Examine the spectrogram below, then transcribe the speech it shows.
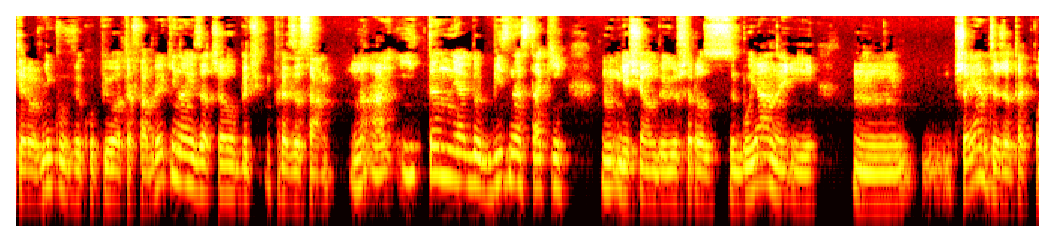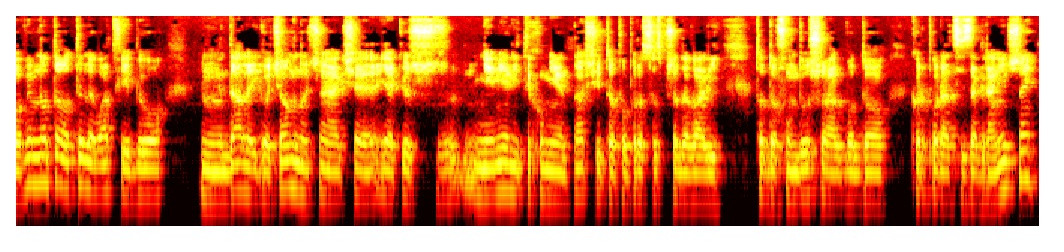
kierowników wykupiło te fabryki, no i zaczęło być prezesami. No a i ten jakby biznes taki, mm, jeśli on był już rozbujany i przejęty, że tak powiem, no to o tyle łatwiej było Mm, dalej go ciągnąć. No jak, się, jak już nie mieli tych umiejętności, to po prostu sprzedawali to do funduszu albo do korporacji zagranicznej,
